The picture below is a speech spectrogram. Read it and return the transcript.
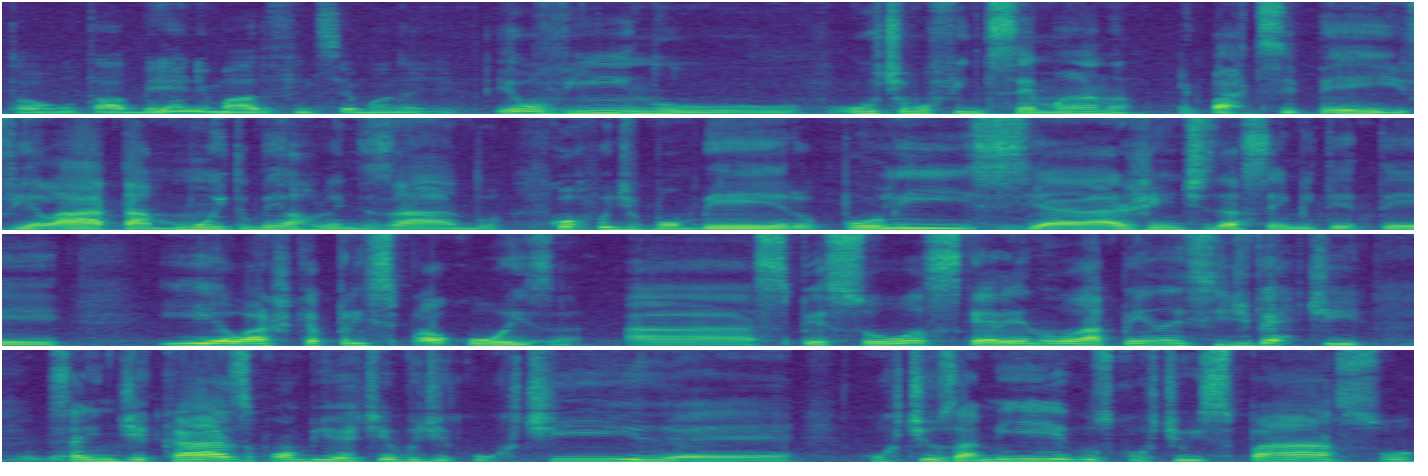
Então tá bem animado o fim de semana aí. Eu vim no último fim de semana, participei, vi lá, tá muito bem organizado. Corpo de bombeiro, polícia, agentes da CMTT, e eu acho que a principal coisa, as pessoas querendo apenas se divertir, Legal. saindo de casa com o objetivo de curtir, é, curtir os amigos, curtir o espaço.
